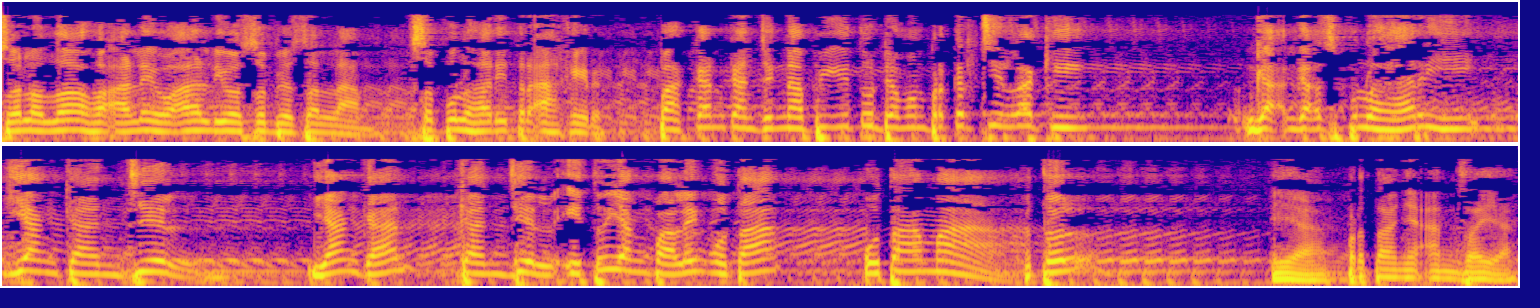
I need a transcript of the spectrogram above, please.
sallallahu alaihi wasallam. 10 hari terakhir. Bahkan Kanjeng Nabi itu udah memperkecil lagi. Enggak enggak 10 hari, yang ganjil. Yang kan ganjil itu yang paling uta, utama. Betul? Iya, pertanyaan saya.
